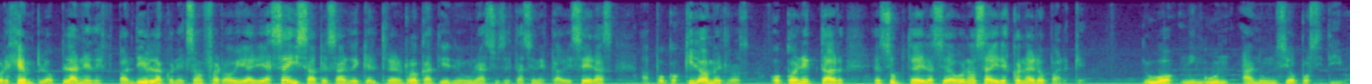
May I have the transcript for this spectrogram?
Por ejemplo, planes de expandir la conexión ferroviaria 6 a pesar de que el tren Roca tiene una de sus estaciones cabeceras a pocos kilómetros, o conectar el subte de la ciudad de Buenos Aires con Aeroparque. No hubo ningún anuncio positivo.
